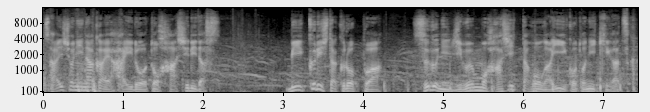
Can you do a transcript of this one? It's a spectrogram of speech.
最初に中へ入ろうと走り出す。びっくりしたクロップはすぐに自分も走った方がいいことに気がつく。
